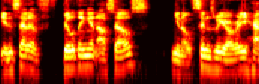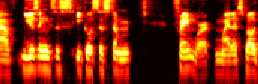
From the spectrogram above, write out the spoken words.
instead of building it ourselves, you know, since we already have using this ecosystem framework, might as well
